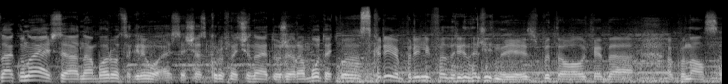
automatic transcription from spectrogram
Окунаешься, а наоборот согреваешься. Сейчас кровь начинает уже работать. Скорее прилив адреналина я испытывал, когда окунался.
